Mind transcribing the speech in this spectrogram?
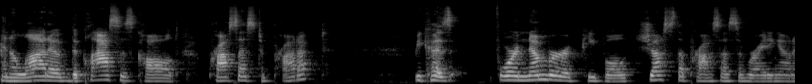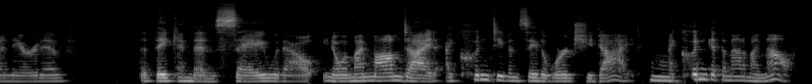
And a lot of the class is called process to product because for a number of people, just the process of writing out a narrative that they can then say without, you know, when my mom died, I couldn't even say the word she died. Mm. I couldn't get them out of my mouth.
